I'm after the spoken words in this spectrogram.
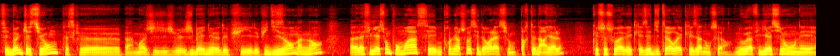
C'est une bonne question parce que bah, moi j'y baigne depuis, depuis 10 ans maintenant. Euh, l'affiliation pour moi, c'est une première chose, c'est de relations partenariales, que ce soit avec les éditeurs ou avec les annonceurs. Nous, affiliation, on est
